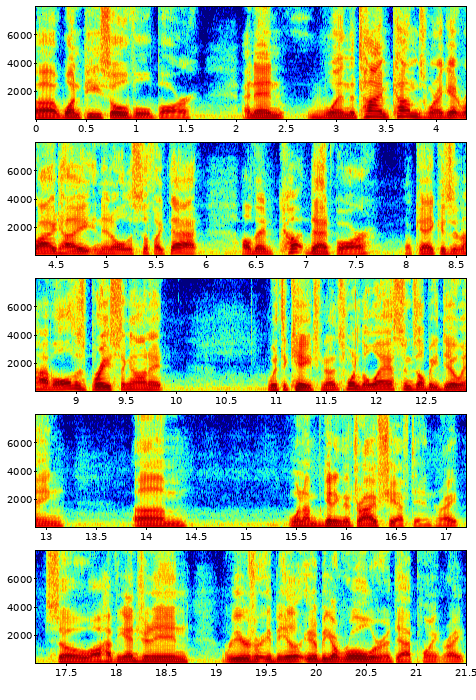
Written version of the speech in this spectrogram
uh, one piece oval bar. And then when the time comes when I get ride height and then all this stuff like that, I'll then cut that bar, okay, because it'll have all this bracing on it with the cage. Now, it's one of the last things I'll be doing um, when I'm getting the drive shaft in, right? So I'll have the engine in, rears, or it'll be, it'll be a roller at that point, right?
